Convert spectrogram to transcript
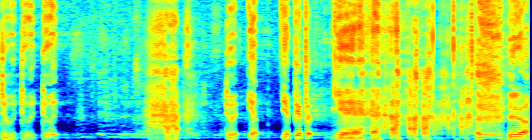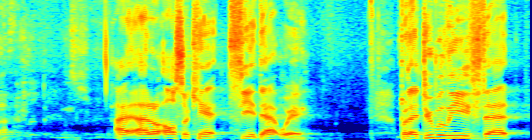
Do it, do it, do it. do it. Yep, yep, yep, yep. Yeah. you know, I, I also can't see it that way. But I do believe that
